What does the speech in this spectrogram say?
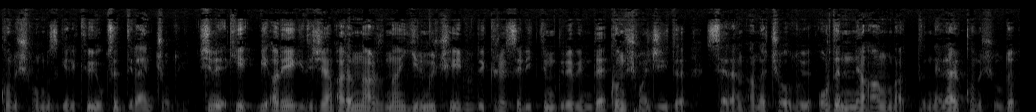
konuşmamız gerekiyor yoksa direnç oluyor. Şimdi ki bir araya gideceğim. Aranın ardından 23 Eylül'de küresel iklim grevinde konuşmacıydı Seren Anaçoğlu. Orada ne anlattı, neler konuşuldu?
